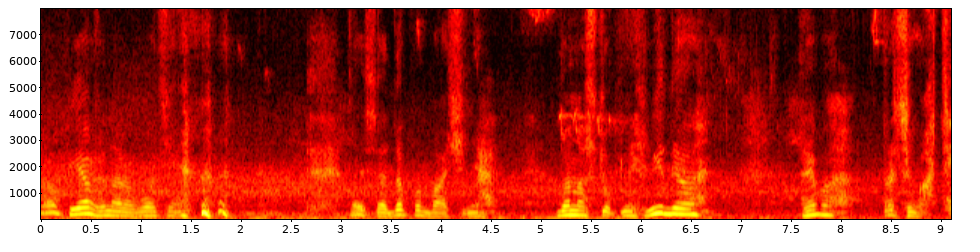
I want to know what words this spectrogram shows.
Оп, я вже на роботі. Все, до побачення. До наступних відео треба працювати.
